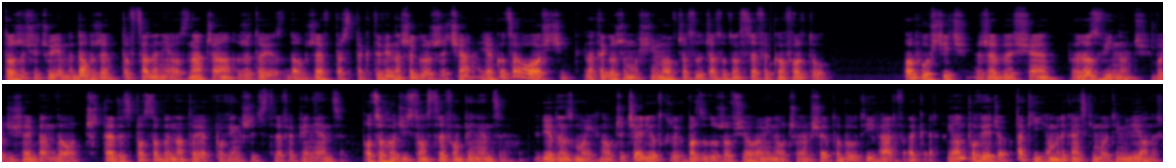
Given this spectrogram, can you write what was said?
to, że się czujemy dobrze, to wcale nie oznacza, że to jest dobrze w perspektywie naszego życia jako całości. Dlatego, że musimy od czasu do czasu tę strefę komfortu opuścić, żeby się rozwinąć, bo dzisiaj będą cztery sposoby na to, jak powiększyć strefę pieniędzy. O co chodzi z tą strefą pieniędzy? Jeden z moich nauczycieli, od których bardzo dużo wziąłem i nauczyłem się, to był T. Harv Eker. I on powiedział, taki amerykański multimilioner.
